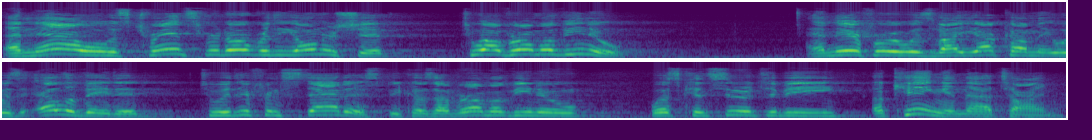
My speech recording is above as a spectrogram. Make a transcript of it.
and now it was transferred over the ownership to Avram Avinu. And therefore it was Vayakam, it was elevated to a different status because Avram Avinu was considered to be a king in that time.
